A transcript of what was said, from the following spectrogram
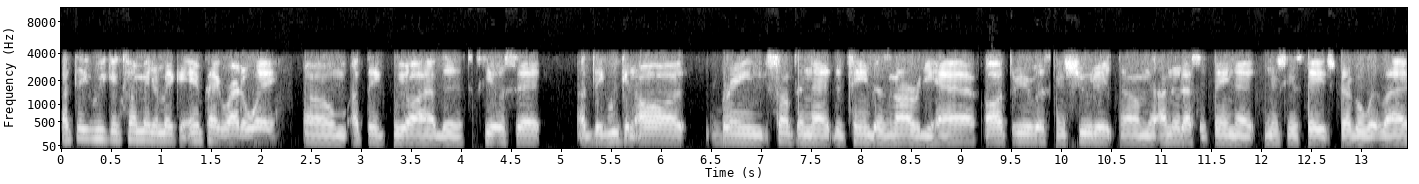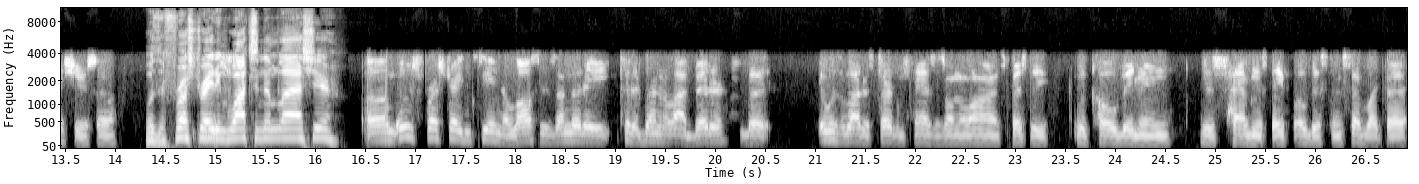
I think we can come in and make an impact right away. Um, I think we all have the skill set. I think we can all bring something that the team doesn't already have. All three of us can shoot it. Um, I know that's the thing that Michigan State struggled with last year. So was it frustrating watching them last year? Um, it was frustrating seeing the losses. I know they could have done a lot better, but it was a lot of circumstances on the line, especially with COVID and just having to stay focused and stuff like that.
